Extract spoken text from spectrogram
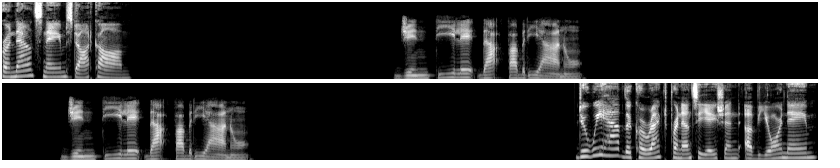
PronounceNames.com. Gentile da Fabriano. Gentile da Fabriano. Do we have the correct pronunciation of your name?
